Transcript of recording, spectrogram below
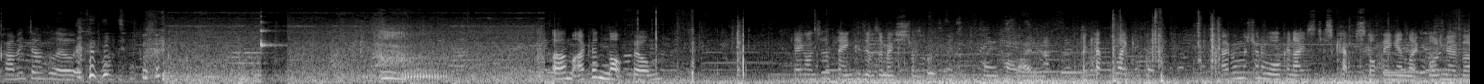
Comment down below if you want Um, I could not film getting onto the plane because it was the most stressful experience of my entire life. I kept like, everyone was trying to walk and I just kept stopping and like falling over.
